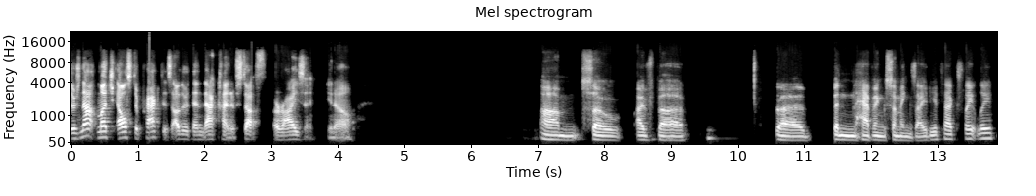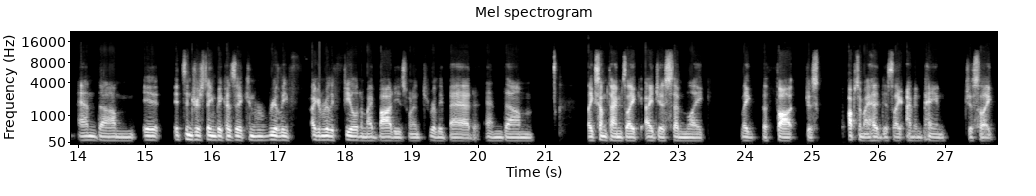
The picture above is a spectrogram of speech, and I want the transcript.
there's not much else to practice other than that kind of stuff arising, you know? Um, so I've uh, uh, been having some anxiety attacks lately, and um, it it's interesting because it can really I can really feel it in my bodies when it's really bad, and um, like sometimes like I just am like like the thought just pops in my head, just like I'm in pain, just like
